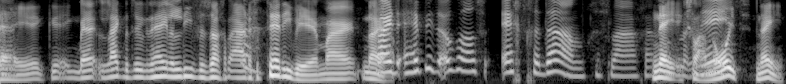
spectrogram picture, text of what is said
Nee, ik, ik ben, lijkt natuurlijk een hele lieve, zachtaardige teddybeer, maar nou ja. Maar heb je het ook wel eens echt gedaan, geslagen? Nee, ik sla nee. nooit. Nee,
